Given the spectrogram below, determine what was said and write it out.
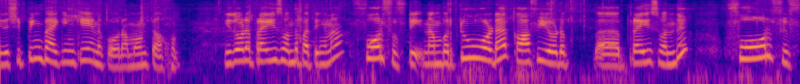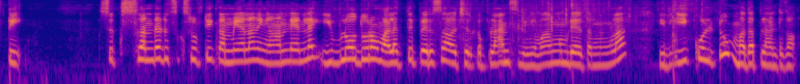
இது ஷிப்பிங் பேக்கிங்க்கே எனக்கு ஒரு அமௌண்ட் ஆகும். இதோட ப்ரைஸ் வந்து பார்த்திங்கன்னா ஃபோர் ஃபிஃப்டி நம்பர் டூவோட காஃபியோட ப்ரைஸ் வந்து four fifty six hundred six fifty கம்மியாலாம் நீங்கள் ஆன்லைனில் இவ்வளோ தூரம் வளர்த்து பெருசாக வச்சுருக்க பிளான்ஸ் நீங்கள் வாங்க முடியாது தங்கங்களா? இது ஈக்குவல் டு மத பிளான்ட் தான்.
